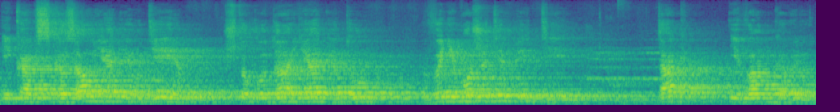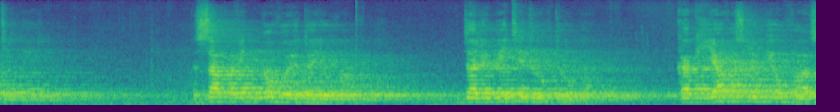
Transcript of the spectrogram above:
и как сказал я иудеям, что куда я иду, вы не можете прийти, так и вам говорю теперь. Заповедь новую даю вам, да любите друг друга. Как я возлюбил вас,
